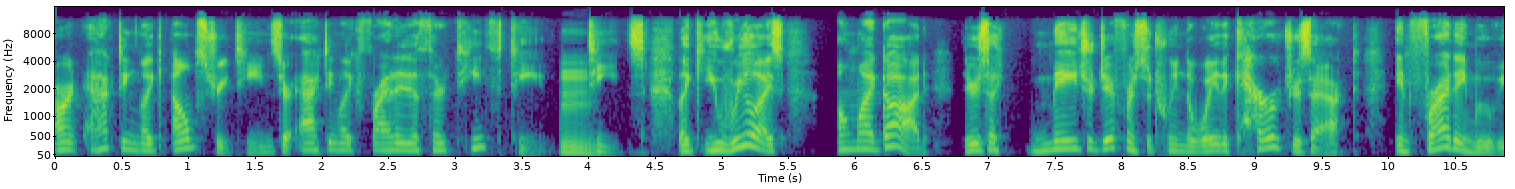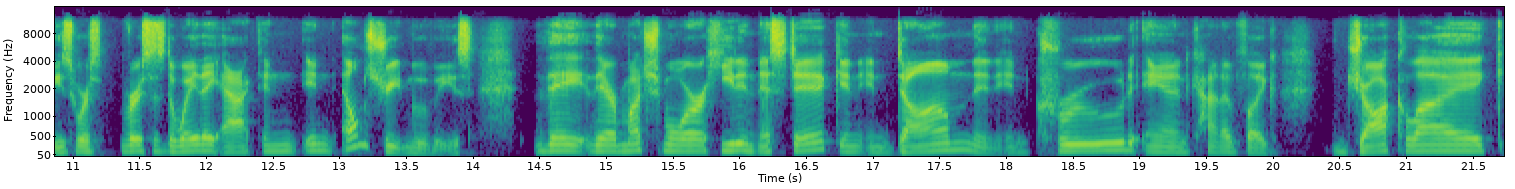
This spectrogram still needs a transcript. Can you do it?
aren't acting like Elm Street teens; they're acting like Friday the Thirteenth teen Mm. teens. Like you realize, oh my god, there's a major difference between the way the characters act in Friday movies versus the way they act in in Elm Street movies. They they're much more hedonistic and, and dumb and, and crude and kind of like jock like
